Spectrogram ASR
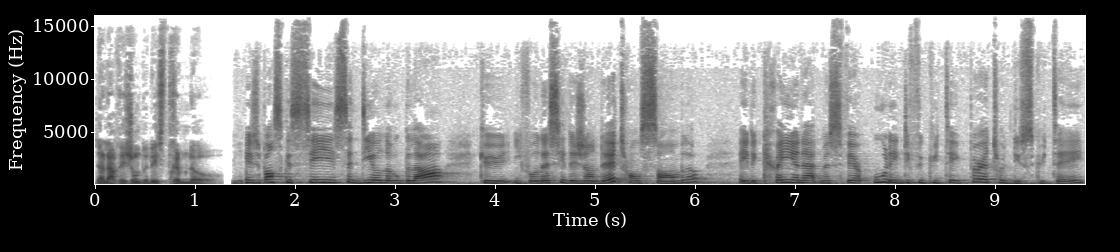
dans la région de l'extrême nord. Et je pense que c'est ce dialogue-là qu'il faut laisser les gens d'être ensemble et de créer une atmosphère où les difficultés peuvent être discutées,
